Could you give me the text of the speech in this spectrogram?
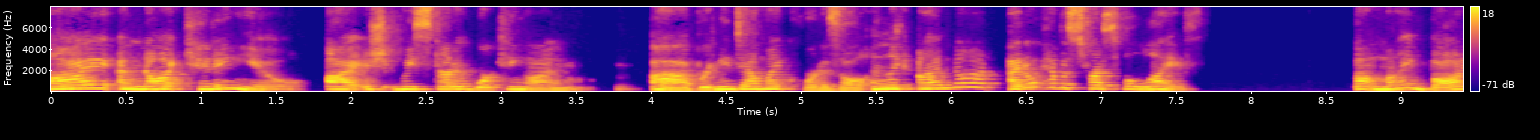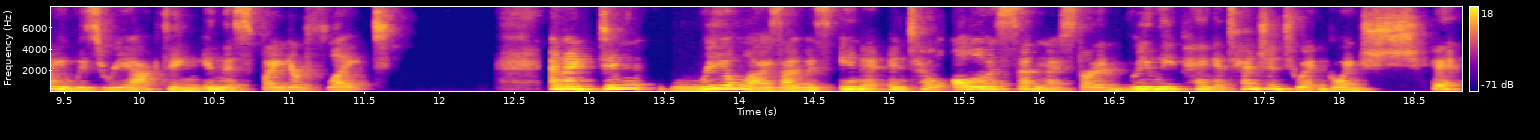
I am not kidding you. I we started working on uh, bringing down my cortisol, and like I'm not, I don't have a stressful life, but my body was reacting in this fight or flight and I didn't realize I was in it until all of a sudden I started really paying attention to it and going, shit,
